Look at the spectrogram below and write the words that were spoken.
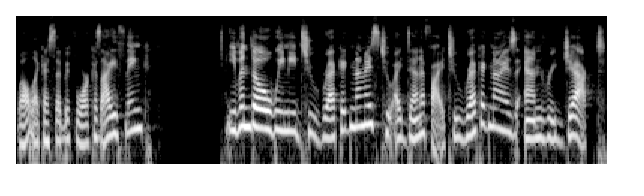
Well, like I said before, because I think even though we need to recognize, to identify, to recognize and reject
